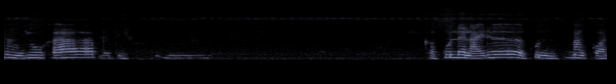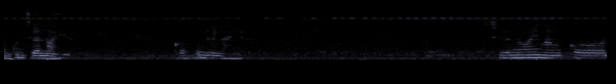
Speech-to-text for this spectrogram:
ยังอยู่ครับเดี๋ยวดิอืมขอบคุณหลาย ๆ เด้อคุณมังกรคุณเสือหน่อย ขอบคุณหลายๆเสือน้อยมังกร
